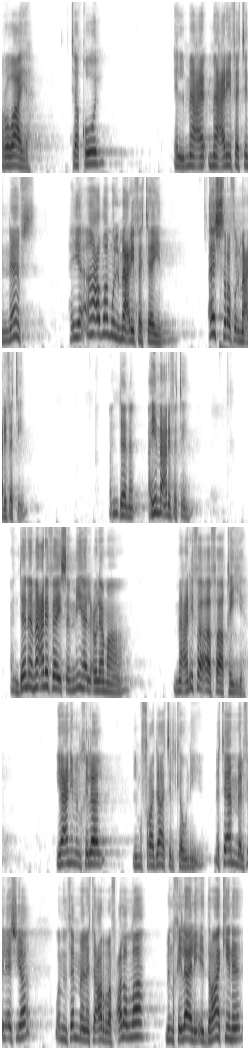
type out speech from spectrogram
رواية تقول معرفة النفس هي أعظم المعرفتين أشرف المعرفتين. عندنا أي معرفتين؟ عندنا معرفة يسميها العلماء معرفة آفاقية. يعني من خلال المفردات الكونية. نتأمل في الأشياء ومن ثم نتعرف على الله من خلال إدراكنا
